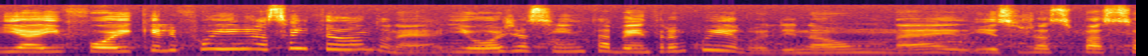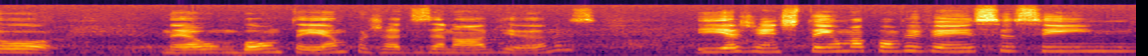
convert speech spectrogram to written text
e aí foi que ele foi aceitando, né? E hoje assim está bem tranquilo. Ele não, né? Isso já se passou, né? Um bom tempo, já 19 anos. E a gente tem uma convivência assim,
